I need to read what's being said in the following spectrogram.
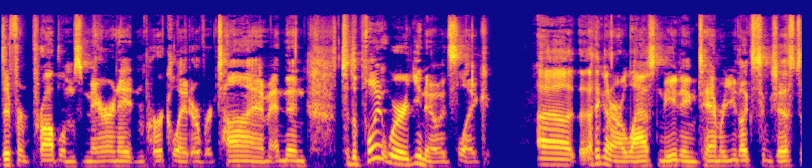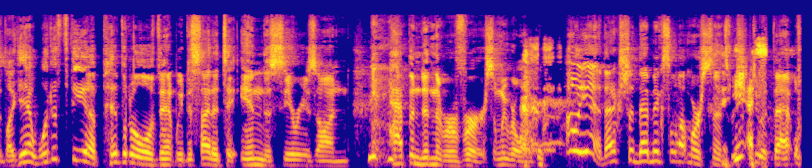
different problems marinate and percolate over time and then to the point where you know it's like uh, I think in our last meeting, Tamara, you like suggested, like, yeah, what if the uh, pivotal event we decided to end the series on happened in the reverse? And we were like, oh yeah, that actually that makes a lot more sense. We should do it that way.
